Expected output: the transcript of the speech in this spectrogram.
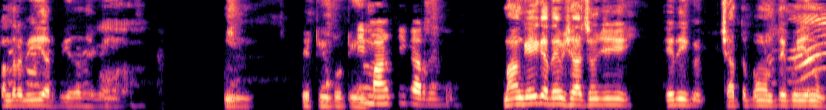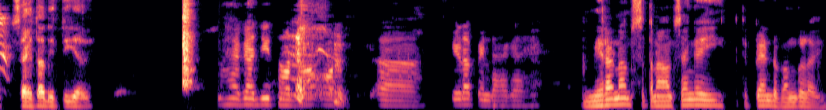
15 20000 ਰੁਪਏ ਦਾ ਹੈਗਾ ਜੀ। ਹੂੰ ਪੇਟੀਆਂ ਕੀ ਪੋਟੀਆਂ ਮੰਗ ਕੀ ਕਰਦੇ ਹੋ? ਮੰਗ ਇਹ ਕਰਦੇ ਹਾਂ ਪ੍ਰਸ਼ਾਸਨ ਜੀ ਜੀ ਇਹਦੀ ਕੋਈ ਛੱਤ ਪਾਉਣ ਤੇ ਕੋਈ ਇਹਨੂੰ ਸਹਾਇਤਾ ਦਿੱਤੀ ਜਾਵੇ। ਹੈਗਾ ਜੀ ਤੁਹਾਡਾ ਔਰ ਕਿਹੜਾ ਪਿੰਡ ਹੈਗਾ ਇਹ? ਮੇਰਾ ਨਾਮ ਸਤਨਾਮ ਸਿੰਘ ਹੈ ਜੀ ਤੇ ਪਿੰਡ ਵੰਗਲ ਹੈ ਜੀ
